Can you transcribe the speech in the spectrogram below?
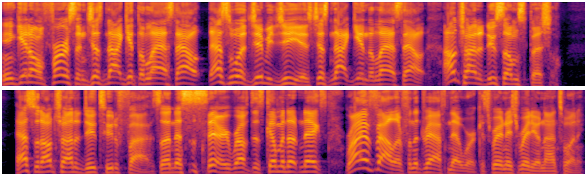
and get on first and just not get the last out. That's what Jimmy G is, just not getting the last out. I'm trying to do something special. That's what I'm trying to do, two to five. It's unnecessary roughness. Coming up next, Ryan Fowler from the Draft Network. It's Raider Nation Radio 920.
